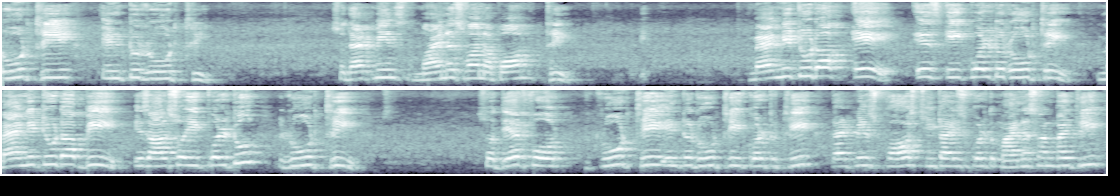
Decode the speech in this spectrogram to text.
root 3 into root 3 so that means minus 1 upon 3. Magnitude of A is equal to root 3. Magnitude of B is also equal to root 3. So therefore root 3 into root 3 equal to 3. That means cos theta is equal to minus 1 by 3.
